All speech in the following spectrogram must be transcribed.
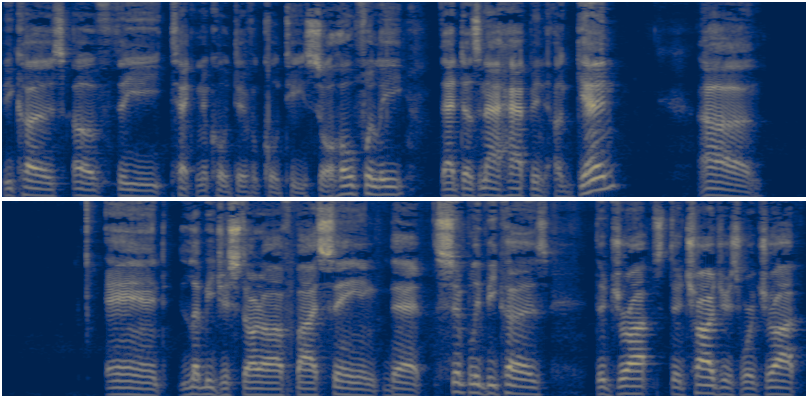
because of the technical difficulties. So hopefully that does not happen again. Uh, and let me just start off by saying that simply because the drops, the charges were dropped,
